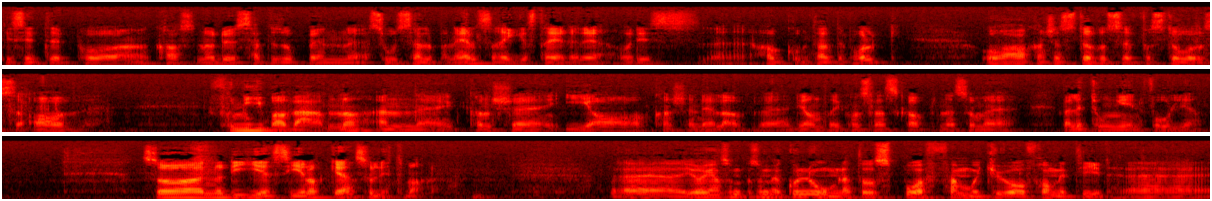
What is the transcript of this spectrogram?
De sitter på hva, Når det settes opp en solcellepanel, så registrerer de, og de eh, har kompetente folk. Og har kanskje en større forståelse av fornybarverdenen enn eh, kanskje IA og kanskje en del av eh, de andre konsulentskapene som er veldig tunge innenfor olje. Så når de sier noe, så lytter man. Eh, Jørgen, som, som, økonom, dette å spå 25 år fram i tid eh,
